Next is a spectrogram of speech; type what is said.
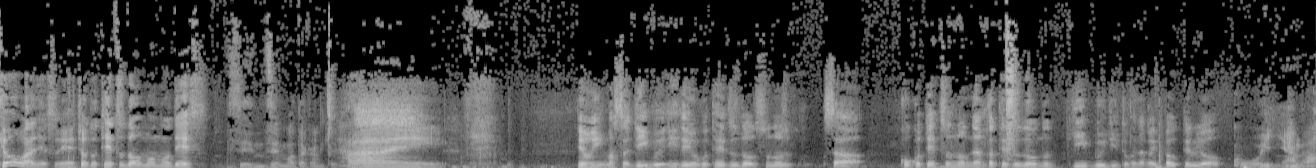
今日はですねちょっと鉄道ものです。全然また関係ない。はい。でも今さ DVD でよく鉄道そのさ国鉄のなんか鉄道の DVD とかなんかいっぱい売ってるよ。強引やな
